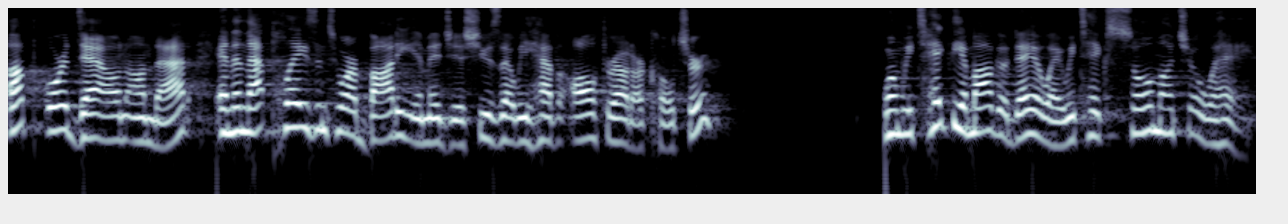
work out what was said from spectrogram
up or down on that. And then that plays into our body image issues that we have all throughout our culture. When we take the imago Dei away, we take so much away.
